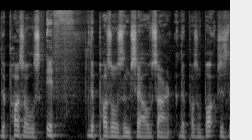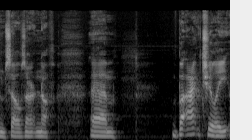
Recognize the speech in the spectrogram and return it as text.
the puzzles if the puzzles themselves aren't the puzzle boxes themselves aren't enough. Um, but actually,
